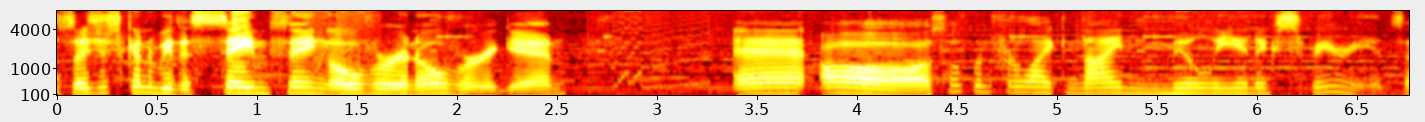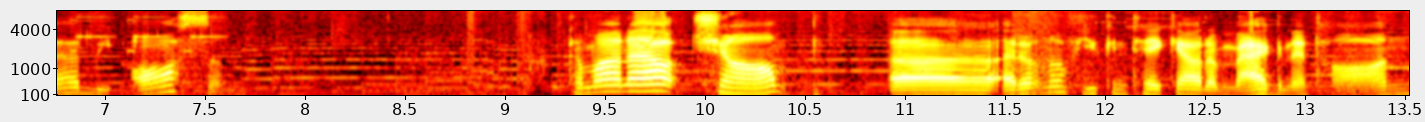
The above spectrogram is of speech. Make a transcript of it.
So it's just gonna be the same thing over and over again. And, oh, I was hoping for like 9 million experience. That would be awesome. Come on out, Chomp. Uh, I don't know if you can take out a Magneton.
